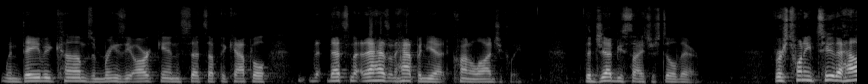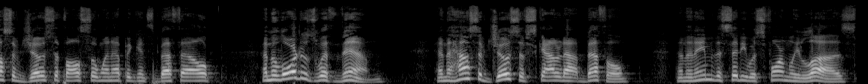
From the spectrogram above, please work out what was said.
When David comes and brings the ark in and sets up the capital, that's not, that hasn't happened yet chronologically. The Jebusites are still there. Verse 22 The house of Joseph also went up against Bethel, and the Lord was with them. And the house of Joseph scouted out Bethel. Now the name of the city was formerly Luz.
